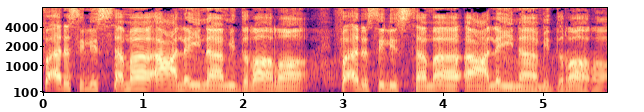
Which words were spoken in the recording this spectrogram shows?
فأرسل السماء علينا مدرارا فأرسل السماء علينا مدرارا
